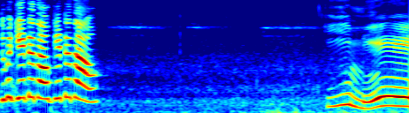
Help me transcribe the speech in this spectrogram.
তুমি কেটে দাও কেটে দাও কি মেয়ে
